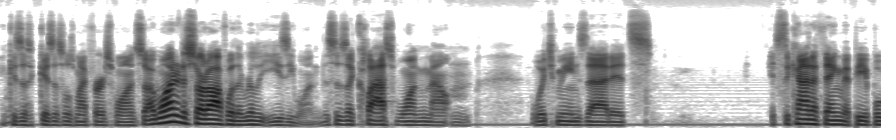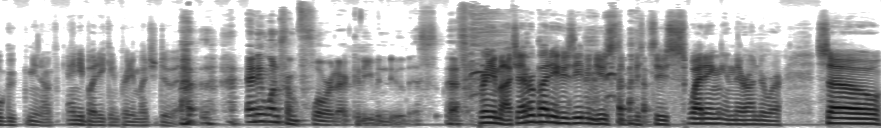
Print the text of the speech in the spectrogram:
because this, 'cause this was my first one. So I wanted to start off with a really easy one. This is a class one mountain, which means that it's it's the kind of thing that people, you know, anybody can pretty much do it. Anyone from Florida could even do this. That's Pretty much everybody who's even used to, to sweating in their underwear. So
